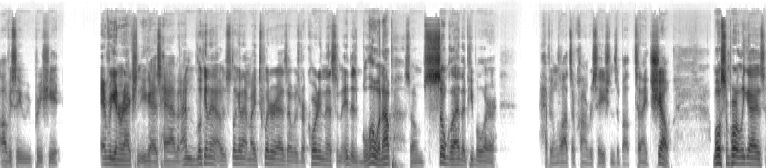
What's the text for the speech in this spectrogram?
Obviously, we appreciate every interaction that you guys have. And I'm looking at, I was looking at my Twitter as I was recording this, and it is blowing up. So I'm so glad that people are having lots of conversations about tonight's show. Most importantly, guys,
